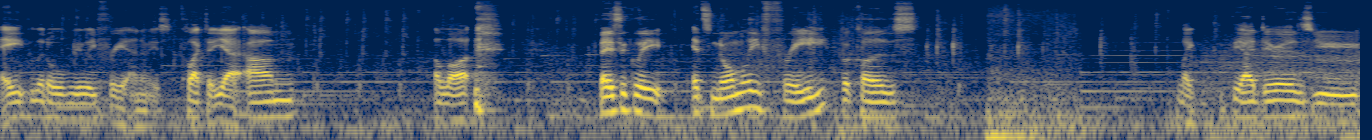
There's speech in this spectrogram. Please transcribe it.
eight little really free enemies. Collector, yeah, um, a lot. Basically, it's normally free because, like, the idea is you...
